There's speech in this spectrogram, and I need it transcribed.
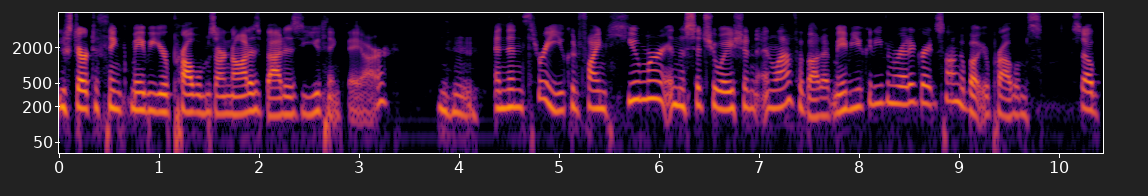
You start to think maybe your problems are not as bad as you think they are. Mhm. And then three, you can find humor in the situation and laugh about it. Maybe you could even write a great song about your problems. So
